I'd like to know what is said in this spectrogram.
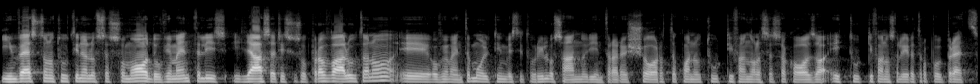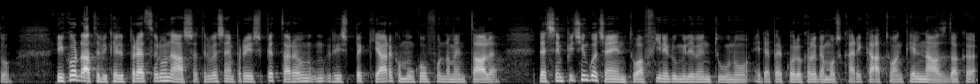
investono tutti nello stesso modo, ovviamente lì gli asset si sopravvalutano e ovviamente molti investitori lo sanno di entrare short quando tutti fanno la stessa cosa e tutti fanno salire troppo il prezzo. Ricordatevi che il prezzo di un asset deve sempre rispecchiare comunque un fondamentale. L'S&P 500 a fine 2021, ed è per quello che l'abbiamo scaricato anche il Nasdaq,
